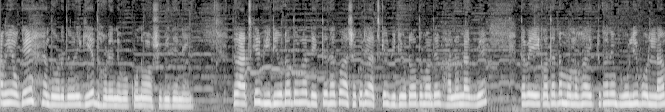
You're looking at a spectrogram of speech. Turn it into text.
আমি ওকে দৌড়ে দৌড়ে গিয়ে ধরে নেব, কোনো অসুবিধে নেই। তো আজকের ভিডিওটাও তোমরা দেখতে থাকো, আশা করি আজকের ভিডিওটাও তোমাদের ভালো লাগবে। তবে এই কথাটা মনে হয় একটুখানি ভুলই বললাম,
